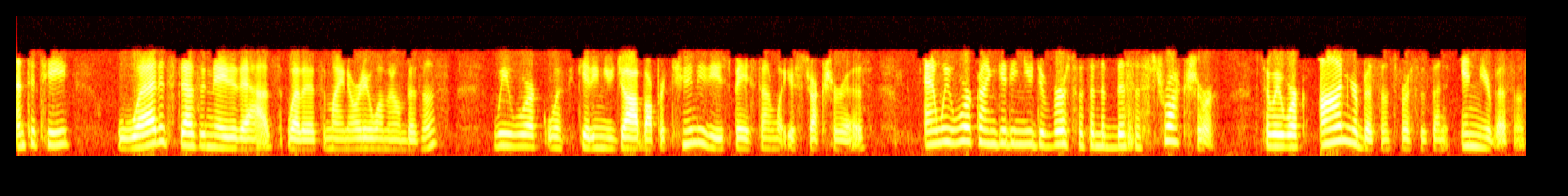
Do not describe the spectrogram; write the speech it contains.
entity, what it's designated as, whether it's a minority or woman owned business. We work with getting you job opportunities based on what your structure is. And we work on getting you diverse within the business structure. So we work on your business versus then in your business.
